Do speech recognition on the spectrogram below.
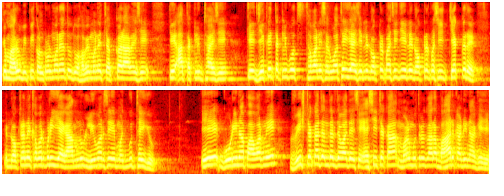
કે મારું બીપી કંટ્રોલમાં રહેતું હતું. હવે મને ચક્કર આવે છે કે આ તકલીફ થાય છે. કે જે કંઈ તકલીફો થવાની શરૂઆત થઈ જાય છે એટલે ડૉક્ટર પાસે જઈએ એટલે ડૉક્ટર પછી ચેક કરે. એટલે ડૉક્ટરને ખબર પડી જાય કે આમનું લીવર છે એ મજબૂત થઈ ગયું. એ ગોળીના પાવરને વીસ ટકા જ અંદર જવા દે છે. એંસી ટકા મળમૂત્ર દ્વારા બહાર કાઢી નાખે છે.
